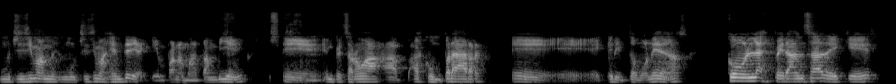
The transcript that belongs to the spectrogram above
muchísima, muchísima gente, y aquí en Panamá también, eh, empezaron a, a comprar eh, criptomonedas con la esperanza de que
